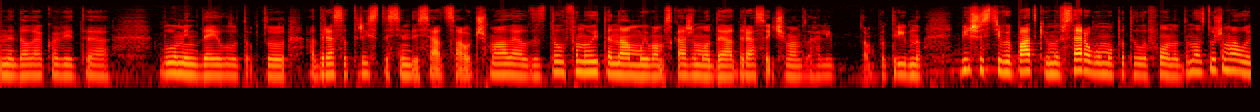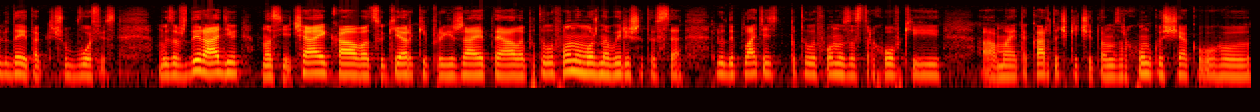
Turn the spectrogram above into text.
недалеко від е, Блумінгдейлу, тобто адреса 370 Саут Шмале. Але зателефонуйте нам, ми вам скажемо, де адреса і чи вам взагалі там потрібно. В більшості випадків ми все робимо по телефону. До нас дуже мало людей, так щоб в офіс. Ми завжди раді. У нас є чай, кава, цукерки, приїжджайте, але по телефону можна вирішити все. Люди платять по телефону за страховки, а маєте карточки чи там з рахунку з чекового.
